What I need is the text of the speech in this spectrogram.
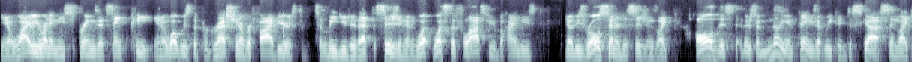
you know why are you running these springs at st pete? You know what was the progression over five years to, to lead you to that decision? And what what's the philosophy behind these you know these roll center decisions? Like all this there's a million things that we could discuss and like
